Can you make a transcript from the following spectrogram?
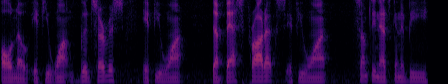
all know if you want good service, if you want the best products, if you want something that's going to be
